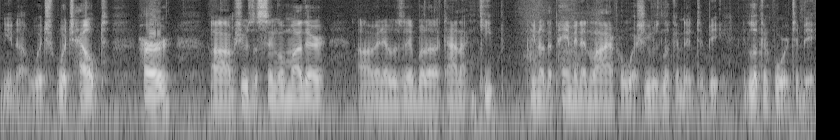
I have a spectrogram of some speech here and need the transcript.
You know, which which helped her. Um, she was a single mother, um, and it was able to kind of keep you know the payment in line for what she was looking it to be, looking for it to be.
